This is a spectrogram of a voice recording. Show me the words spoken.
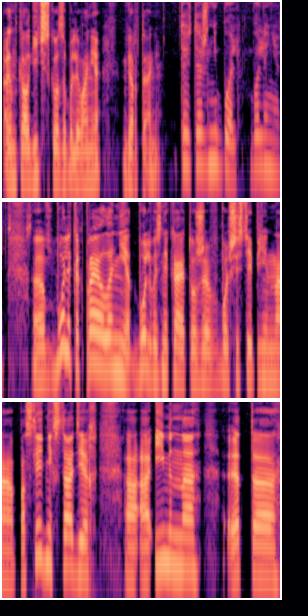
онкологического заболевания гортани. То есть даже не боль, боли нет? Боли, как правило, нет. Боль возникает уже в большей степени на последних стадиях, а, а именно это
